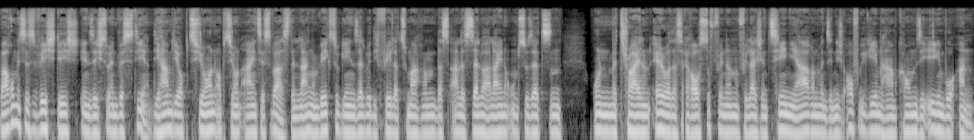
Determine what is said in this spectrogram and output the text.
Warum ist es wichtig, in sich zu investieren? Die haben die Option, Option eins ist was? Den langen Weg zu gehen, selber die Fehler zu machen, das alles selber alleine umzusetzen und mit Trial and Error das herauszufinden und vielleicht in zehn Jahren, wenn sie nicht aufgegeben haben, kommen sie irgendwo an.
